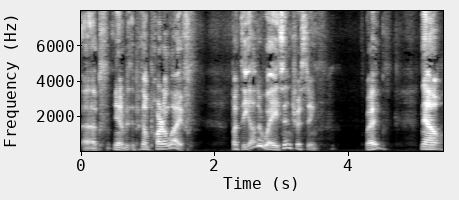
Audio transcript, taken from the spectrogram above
Uh, you know, it's become part of life. But the other way is interesting, right? Now,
